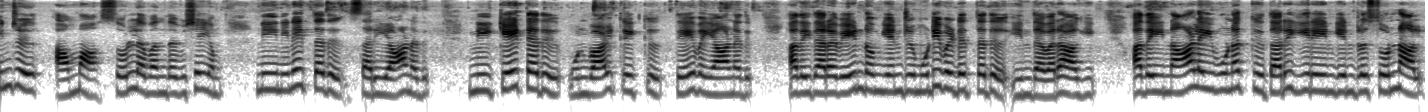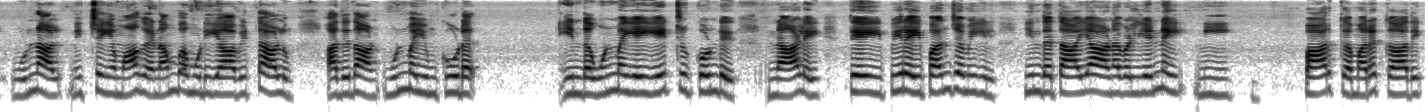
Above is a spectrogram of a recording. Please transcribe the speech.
இன்று அம்மா சொல்ல வந்த விஷயம் நீ நினைத்தது சரியானது. நீ கேட்டது உன் வாழ்க்கைக்கு தேவையானது. அதை தர வேண்டும் என்று முடிவெடுத்தது இந்த வராகி. அதை நாளை உனக்கு தருகிறேன் என்று சொன்னால் உன்னால் நிச்சயமாக நம்ப முடியாவிட்டாலும் அதுதான் உண்மையும் கூட. இந்த உண்மையை ஏற்றுக்கொண்டு நாளை தேய் பிறை பஞ்சமியில் இந்த தாயானவள் என்னை நீ பார்க்க மறக்காதே.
